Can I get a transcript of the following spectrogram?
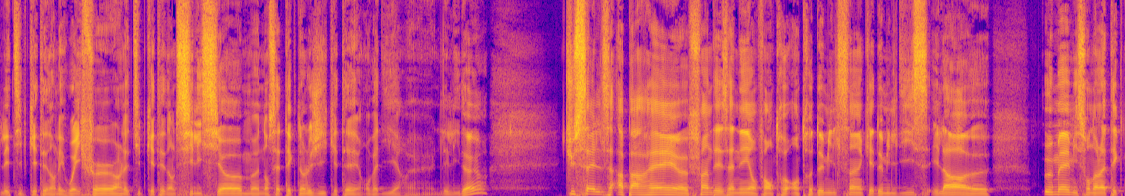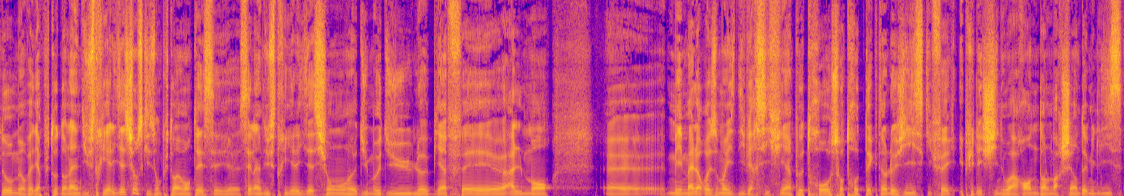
les types qui étaient dans les wafers, les types qui étaient dans le silicium, dans cette technologie qui était, on va dire, les leaders. Q-Cells apparaît fin des années, enfin entre, entre 2005 et 2010, et là, eux-mêmes, ils sont dans la techno, mais on va dire plutôt dans l'industrialisation. Ce qu'ils ont plutôt inventé, c'est l'industrialisation du module bien fait, allemand. Euh, mais malheureusement, ils se diversifient un peu trop sur trop de technologies, ce qui fait et puis les Chinois rentrent dans le marché en 2010,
